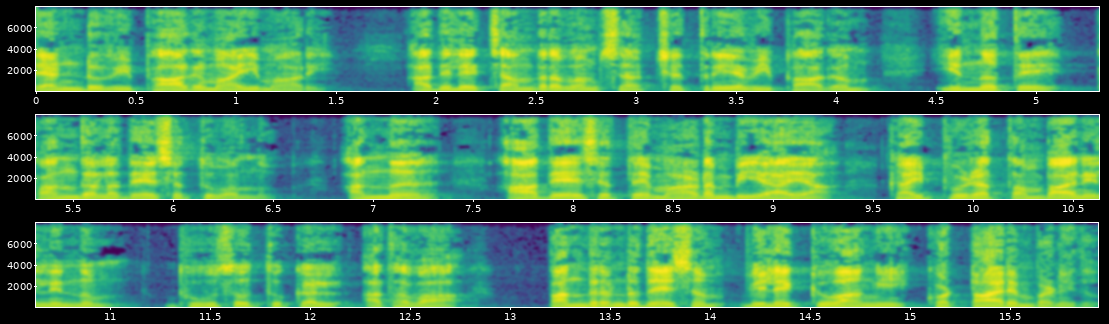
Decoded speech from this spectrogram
രണ്ടു വിഭാഗമായി മാറി. അതിലെ ചന്ദ്രവംശ ക്ഷത്രിയ വിഭാഗം ഇന്നത്തെ പന്തള ദേശത്തു വന്നു. അന്ന് ആ ദേശത്തെ മാടമ്പിയായ കൈപ്പുഴ തമ്പാനിൽ നിന്നും ഭൂസ്വത്തുക്കൾ അഥവാ പന്ത്രണ്ട് ദേശം വിലയ്ക്കു വാങ്ങി കൊട്ടാരം പണിതു.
